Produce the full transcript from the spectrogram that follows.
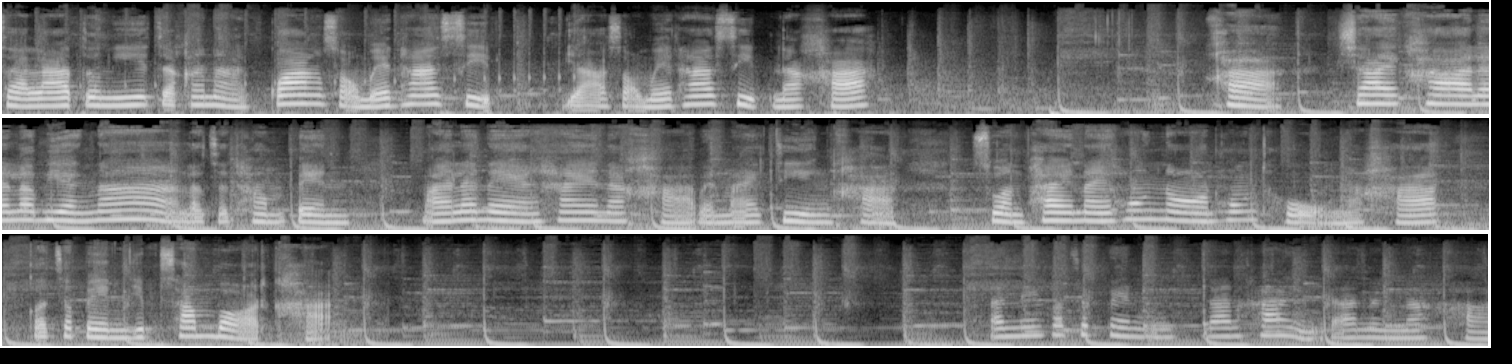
ศาลาตัวนี้จะขนาดกว้าง2เมตร50 ยาว2เมตร50 นะคะ ค่ะ ชายคาและระเบียงหน้าเราจะทำเป็นไม้ระแนงให้นะคะ เป็นไม้จริงค่ะ ส่วนภายในห้องนอนห้องโถงนะคะ ก็จะเป็นยิปซัมบอร์ดค่ะ อันนี้ก็จะเป็นด้านข้างอีกด้านหนึ่งนะคะ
